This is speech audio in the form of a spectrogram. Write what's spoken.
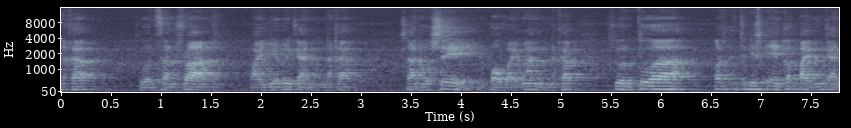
นะครับส่วนซานฟรานไปเยอะด้วยกันนะครับซานโฮเซพอไหวมั่งนะครับ ส่วนตัวลอสแอนเจลิสเองก็ไปเหมือนกัน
